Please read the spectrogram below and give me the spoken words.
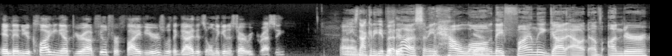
and then you're clogging up your outfield for five years with a guy that's only going to start regressing. he's Um, not going to get better. Plus, I mean, how long Yeah. they finally got out of under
